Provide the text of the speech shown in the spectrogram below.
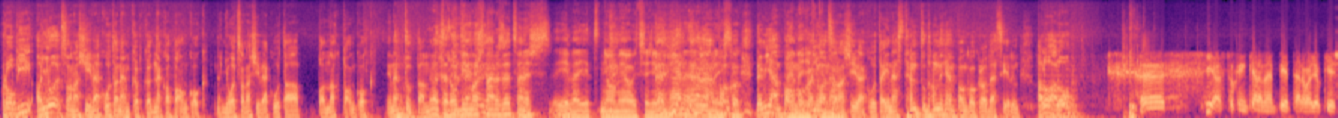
Robi, a 80-as évek óta nem köpködnek a pankok. A 80-as évek óta vannak pankok? Én nem tudtam. Jó, te Robi most már az 50-es éveit nyomja, úgyhogy De én milyen, nem, de nem milyen, pankok, de milyen Nem, pankok a egyébként 80-as évek óta? Én ezt nem tudom, milyen pankokról beszélünk. Haló, haló? Sziasztok, én Kelemen Péter vagyok, és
